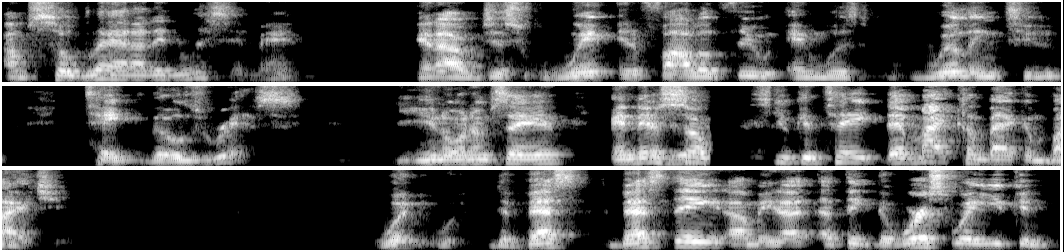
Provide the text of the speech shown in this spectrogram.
I'm so glad I didn't listen, man. And I just went and followed through and was willing to take those risks. You know what I'm saying? And there's yeah. some risks you can take that might come back and bite you. What, what the best best thing? I mean, I, I think the worst way you can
